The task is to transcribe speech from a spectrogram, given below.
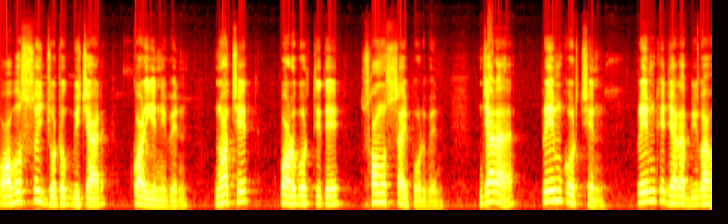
অবশ্যই জটক বিচার করিয়ে নেবেন। নচেত পরবর্তীতে সমস্যায় পড়বেন। যারা প্রেম করছেন, প্রেমকে যারা বিবাহ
